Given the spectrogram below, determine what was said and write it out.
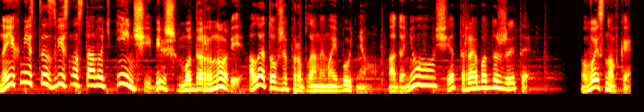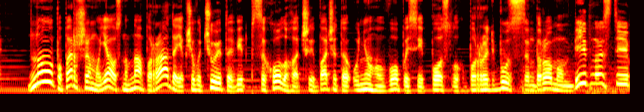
На їх місце, звісно, стануть інші, більш модернові, але то вже проблеми майбутнього. А до нього ще треба дожити. Висновки. Ну, по-перше, моя основна порада, якщо ви чуєте від психолога чи бачите у нього в описі послуг боротьбу з синдромом бідності.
